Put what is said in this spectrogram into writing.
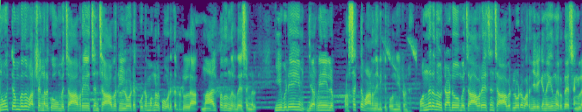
നൂറ്റമ്പത് വർഷങ്ങൾക്ക് മുമ്പ് ചാവറയച്ചൻ ചാവരലിലൂടെ കുടുംബങ്ങൾക്ക് കൊടുത്തിട്ടുള്ള നാൽപ്പത് നിർദ്ദേശങ്ങൾ ഇവിടെയും ജർമ്മനിയിൽ പ്രസക്തമാണെന്ന് എനിക്ക് തോന്നിയിട്ടുണ്ട്. ഒന്നര നൂറ്റാണ്ട് മുമ്പ് ചാവറയച്ചൻ ചാവരിലൂടെ പറഞ്ഞിരിക്കുന്ന ഈ നിർദ്ദേശങ്ങൾ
